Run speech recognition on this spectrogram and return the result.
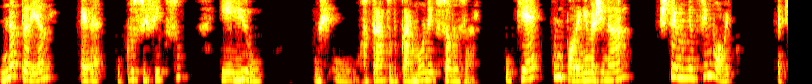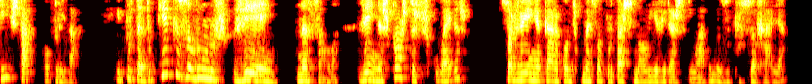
na parede, era o crucifixo e o, o, o retrato do Carmona e do Salazar. O que é, como podem imaginar, extremamente simbólico. Aqui está a autoridade. E, portanto, o que é que os alunos veem na sala? Veem nas costas dos colegas, só lhe veem a cara quando começam a portar-se mal e a virar-se de lado, mas o professor ralha,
